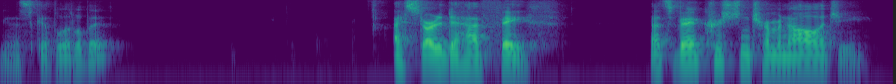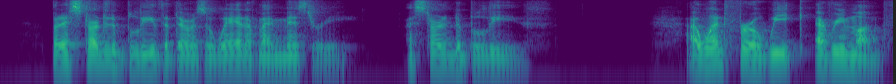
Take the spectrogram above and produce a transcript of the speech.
I'm going to skip a little bit. I started to have faith. That's very Christian terminology, but I started to believe that there was a way out of my misery. I started to believe. I went for a week every month,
